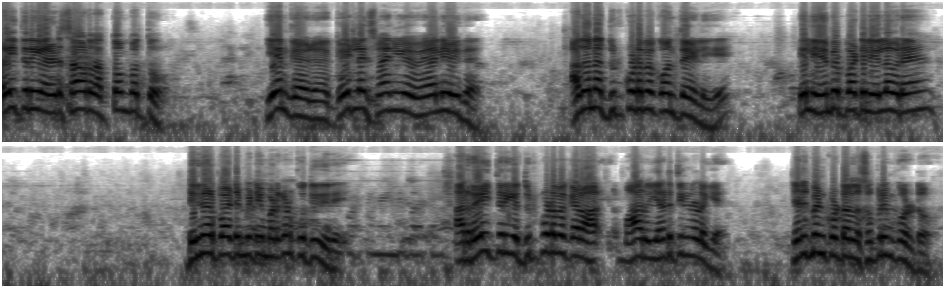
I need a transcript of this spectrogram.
ರೈತರಿಗೆ ಎರಡು ಸಾವಿರದ ಹತ್ತೊಂಬತ್ತು ಏನು ಗೈಡ್ಲೈನ್ಸ್ ವ್ಯಾಲ್ಯೂ ವ್ಯಾಲ್ಯೂ ಇದೆ? ಅದನ್ನು ದುಡ್ಡು ಕೊಡಬೇಕು ಅಂತ ಹೇಳಿ ಇಲ್ಲಿ ಎಂ ಬಿ ಪಾಟೀಲ್ ಎಲ್ಲವ್ರೆ ಡಿನ್ನರ್ ಪಾರ್ಟಿ ಮೀಟಿಂಗ್ ಮಾಡ್ಕೊಂಡು ಕೂತಿದ್ದೀರಿ. ಆ ರೈತರಿಗೆ ದುಡ್ಡು ಕೊಡಬೇಕಲ್ಲ ಮಾರು ಎರಡು ತಿಂಗಳೊಳಗೆ ಜಡ್ಜ್ಮೆಂಟ್ ಕೊಟ್ಟಲ್ಲ ಸುಪ್ರೀಂ ಕೋರ್ಟು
